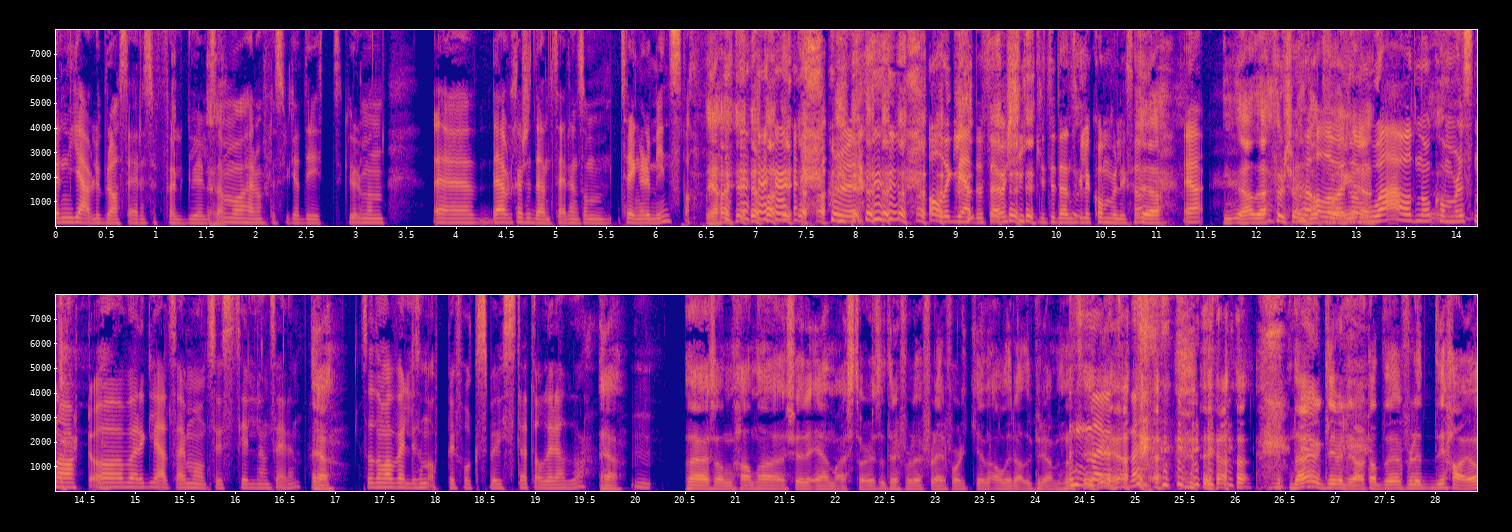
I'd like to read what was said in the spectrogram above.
en jævlig bra serie, selvfølgelig, liksom, og Herman Flesvig er dritkul, men eh, det er vel kanskje den serien som trenger det minst, da. Ja, ja, ja. Alle gledet seg jo skikkelig til den skulle komme, liksom. ja. Det er for så vidt Alle godt poeng. sånn wow, nå kommer det snart, og bare gledet seg i månedsvis til den serien. Ja, Så den var veldig sånn oppi folks bevissthet allerede, da. ja. Mm. Det er sånn, Han har, kjører én My Story, så treffer det flere folk enn alle radioprogrammene. Det nettopp ja. Det er egentlig veldig rart, at for de har jo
